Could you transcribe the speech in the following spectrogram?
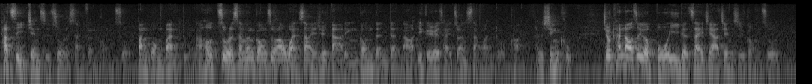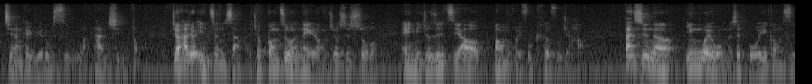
他自己兼职做了三份工作，半工半读，然后做了三份工作，然后晚上也去打零工等等，然后一个月才赚三万多块，很辛苦。就看到这个博弈的在家兼职工作竟然可以月入四五万，他很心动，就他就应征上了，就工作的内容就是说，哎，你就是只要帮我们回复客服就好。但是呢，因为我们是博弈公司，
